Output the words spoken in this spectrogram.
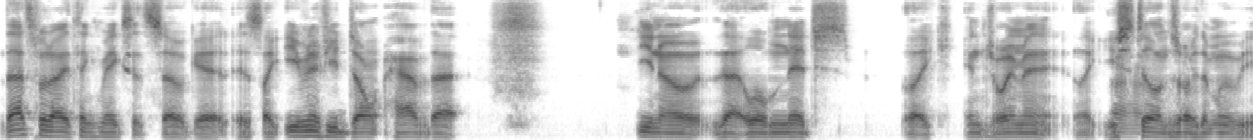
that's what I think makes it so good. Is like even if you don't have that you know that little niche like enjoyment, like you Uh-huh. still enjoy the movie.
